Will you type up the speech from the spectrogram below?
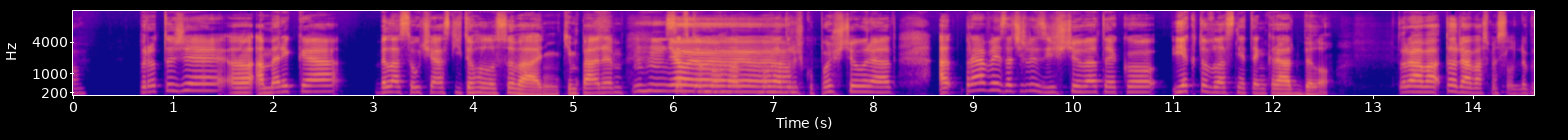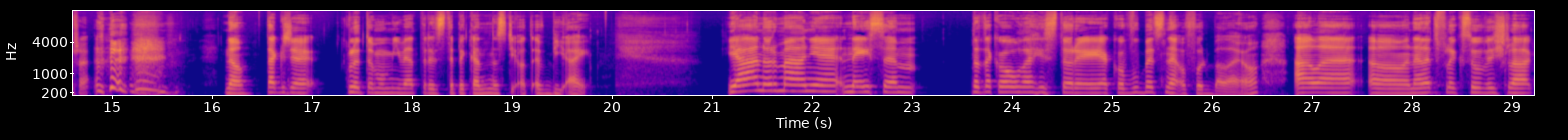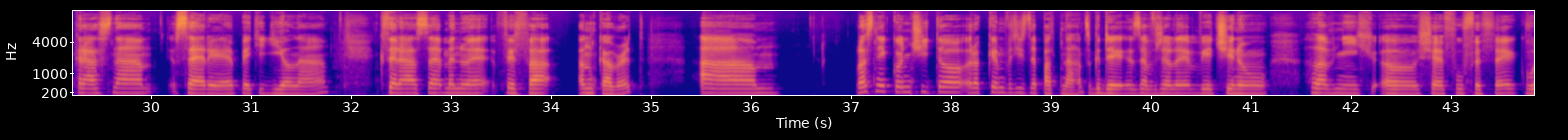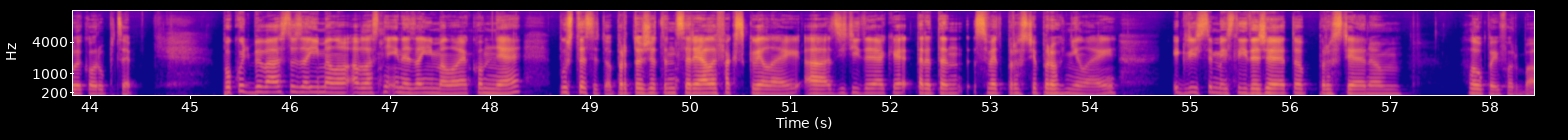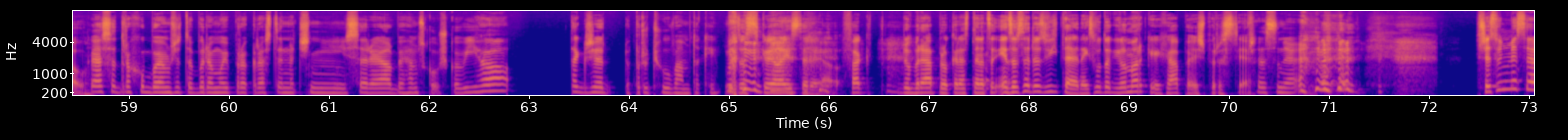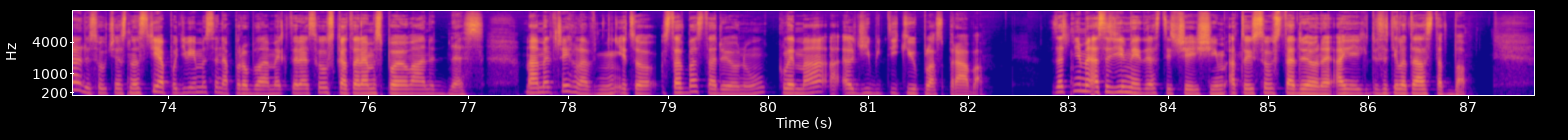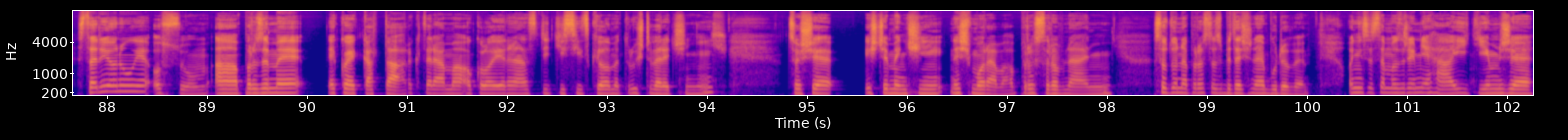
Protože uh, Amerika byla součástí toho losování. Tím pádem Mm-hmm, se v tom mohla, mohla trošku pošťourat a právě začali zjišťovat, jako, jak to vlastně tenkrát bylo. To dává, to dává smysl, dobře. No, takže kvůli tomu míme tady pikantnosti od FBI. Já normálně nejsem na takovouhle historii, jako vůbec ne o fotbale, jo, ale uh, na Netflixu vyšla krásná série, pětidílná, která se jmenuje FIFA Uncovered a vlastně končí to rokem 2015, kdy zavřeli většinu hlavních uh, šéfů FIFA kvůli korupci. Pokud by vás to zajímalo a vlastně i nezajímalo jako mě, puste si to, protože ten seriál je fakt skvělý a zjistíte, jak je tady ten svět prostě prohnilej, i když si myslíte, že je to prostě jenom hloupej fotbal. Já se trochu bojím, že to bude můj prokrastinační seriál během zkouškovýho, takže doporučuju vám taky. Je to skvělý seriál. Fakt dobrá prokrastinace. Něco se dozvíte, nejsou to Gilmorky, chápeš prostě. Přesně. Přesuňme se ale do současnosti a podívejme se na problémy, které jsou s Katarem spojovány dnes. Máme tři hlavní, je to stavba stadionu, klima a LGBTQ plus práva. Začněme asi tím nejdrastičtějším a to jsou stadiony a jejich desetiletá stavba. Stadionů je osm a pro zemi jako je Katar, která má okolo 11 tisíc kilometrů čtverečních, což je ještě menší než Morava pro srovnání. Jsou to naprosto zbytečné budovy. Oni se samozřejmě hájí tím, že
